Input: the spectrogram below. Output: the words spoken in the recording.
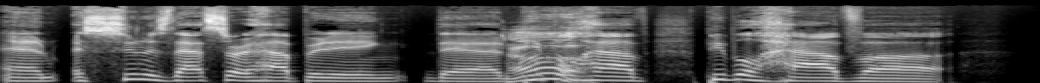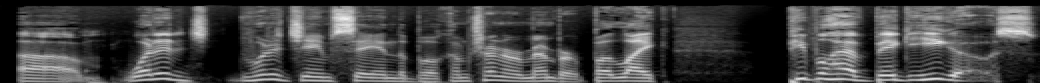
And as soon as that started happening then people Ah. have people have uh um what did what did James say in the book? I'm trying to remember, but like people have big egos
